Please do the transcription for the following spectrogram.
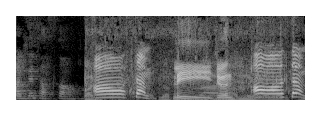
언제 샀어? Awesome. 리준 Awesome.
